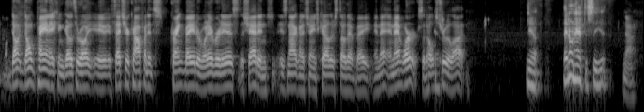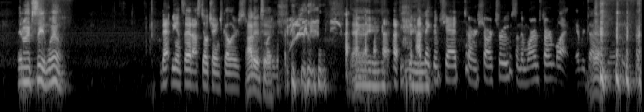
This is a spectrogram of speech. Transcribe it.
don't don't panic and go through all. If that's your confidence crankbait or whatever it is, the shad in- is not going to change colors. Throw that bait, and that and that works. It holds Yeah. true a lot. Yeah. They don't have to see it. No, They don't have to see it well. That being said, I still change colors. I do too. it's dang it. Hey, I think them shad turn chartreuse and them worms turn black every time.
